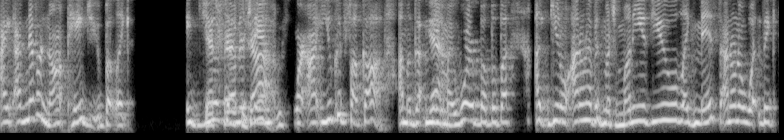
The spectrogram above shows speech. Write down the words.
I, I've never not paid you, but like, you have to understand where I, you could fuck off. I'm a man Yeah. of my word, blah, blah, blah. I, you know, I don't have as much money as you, like miss. I don't know what, like,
